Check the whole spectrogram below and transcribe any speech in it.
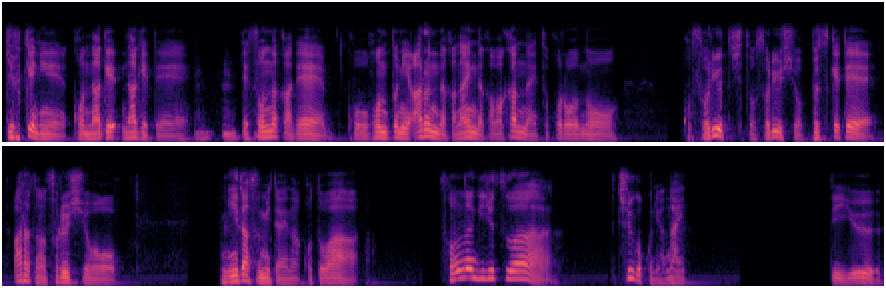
岐阜県にね、こう投げ、投げて、で、その中で、こう、本当にあるんだかないんだか分かんないところの、こう素粒子と素粒子をぶつけて、新たな素粒子を見出すみたいなことは、そんな技術は中国にはないっていう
